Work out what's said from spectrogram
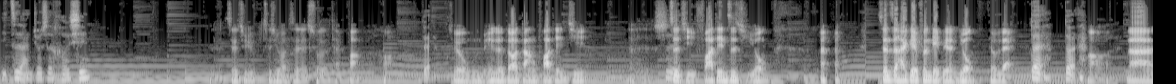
你自然就是核心。这句这句话真的说的太棒了哈！对，所以我们每一个人都要当发电机。呃自己发电自己用，甚至还可以分给别人用，对不对？对对啊，那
